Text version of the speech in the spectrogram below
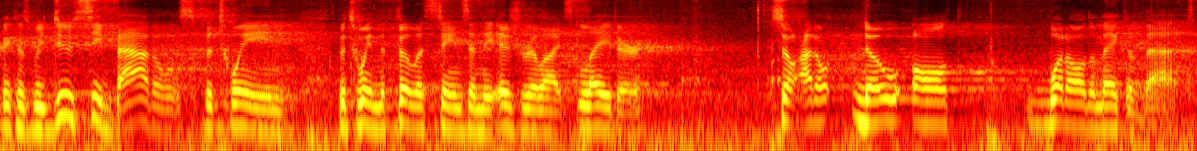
because we do see battles between, between the Philistines and the Israelites later. So I don't know all what all to make of that.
